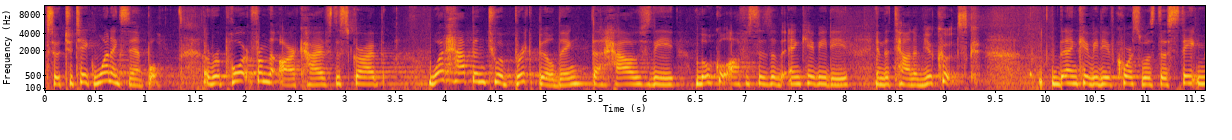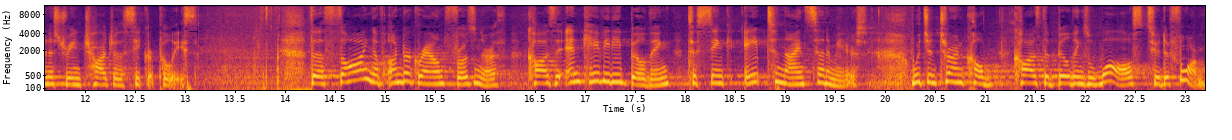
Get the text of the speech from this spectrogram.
So, to take one example, a report from the archives described what happened to a brick building that housed the local offices of the NKVD in the town of Yakutsk. The NKVD, of course, was the state ministry in charge of the secret police. The thawing of underground frozen earth caused the NKVD building to sink 8 to 9 centimeters, which in turn caused the building's walls to deform.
